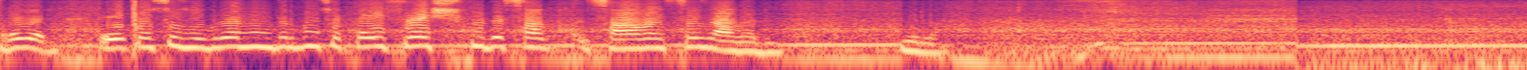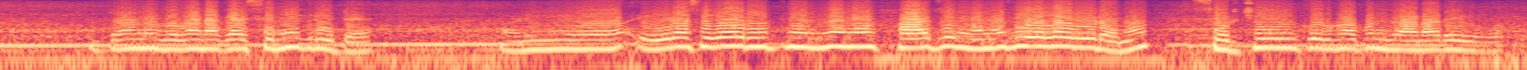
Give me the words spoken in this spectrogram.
बरोबर? एक वाजता झोपल्यानंतर पण सकाळी फ्रेशमध्ये सहा सहा वाजता जागा दिला. मित्रांनो बघा ना काय सिनिक रूट आहे. आणि एवढा सगळा रूट रूटमधनं ना हा जो मनालीवाला रोड आहे ना सरचूल करून आपण जाणार आहे बाबा.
